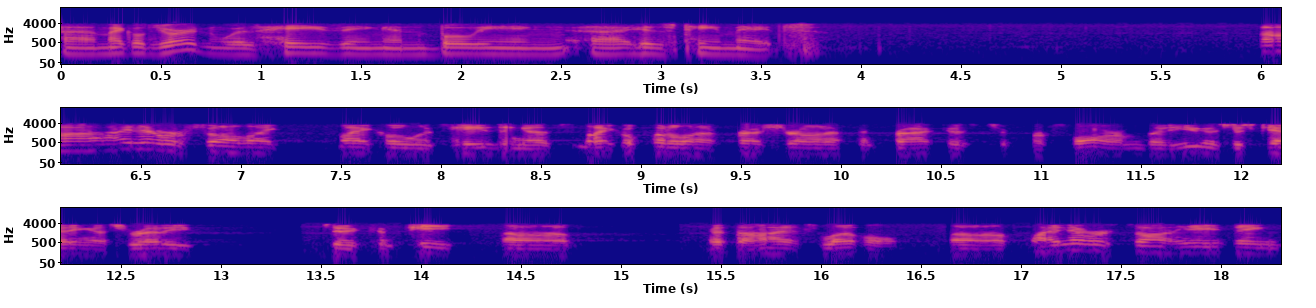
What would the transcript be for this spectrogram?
uh, Michael Jordan was hazing and bullying uh, his teammates. Uh, I never felt like Michael was hazing us. Michael put a lot of pressure on us in practice to perform, but he was just getting us ready to compete uh, at the highest level. Uh, I never saw hazing,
